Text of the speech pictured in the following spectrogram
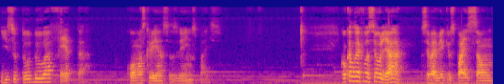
Isso tudo afeta como as crianças veem os pais. Qualquer lugar que você olhar, você vai ver que os pais são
